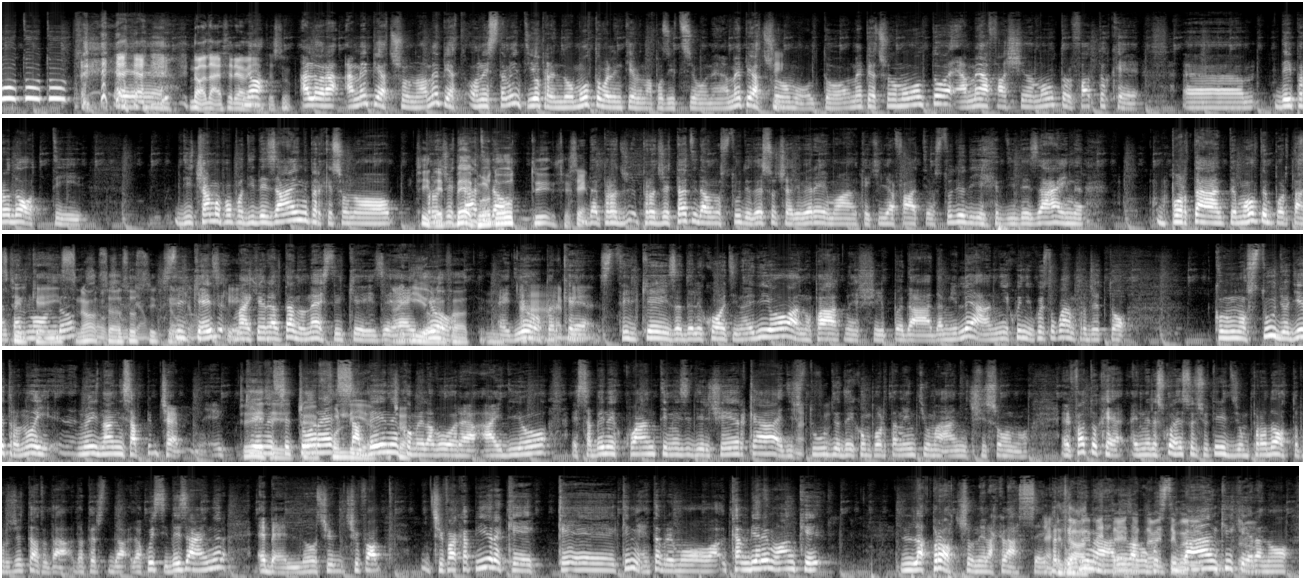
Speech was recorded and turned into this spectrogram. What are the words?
Tu, tu, tu. Eh, no, dai, seriamente. No, su. allora a me piacciono, a me pia- onestamente io prendo molto volentieri una posizione, a me piacciono Sì. molto, a me piacciono molto e a me affascina molto il fatto che ehm, dei prodotti diciamo proprio di design perché sono Sì, dei bei progettati da, prodotti. sì. Sì. da proge- progettati da uno studio, adesso ci arriveremo anche chi li ha fatti, uno studio di, di design importante, molto importante Steel al mondo. case, no? Sì, So- so salutiamo. steel case. Case, case. ma che in realtà non è steel case, è IDEO IDO. È IDO Ah, perché steel case ha delle quote in IDO, hanno partnership da, da mille anni, e quindi questo qua è un progetto con uno studio dietro. Noi, noi nanni sappiamo, cioè chi Sì, è nel sì, settore cioè, sa bene cioè. come lavora IDO e sa bene quanti mesi di ricerca e di Eh, studio infatti. dei comportamenti umani ci sono. E il fatto che nelle scuole adesso si utilizzi un prodotto progettato da, da pers- da- da questi designer è bello, ci, ci fa, ci fa capire che, che- che niente, avremo, cambieremo anche l'approccio nella classe Eh, perché esatto. prima esattamente questi banchi che no? erano,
